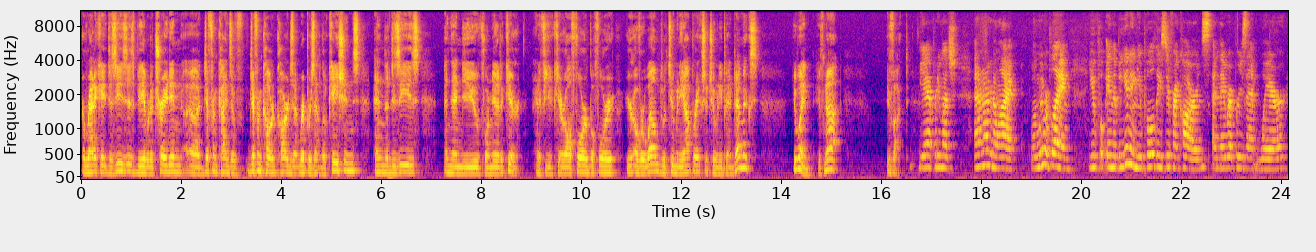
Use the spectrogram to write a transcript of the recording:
eradicate diseases, be able to trade in uh, different kinds of different colored cards that represent locations and the disease, and then you formulate a cure. And if you cure all four before you're overwhelmed with too many outbreaks or too many pandemics, you win. If not, you're fucked. Yeah, pretty much. And I'm not gonna lie, when we were playing, you pu- in the beginning you pull these different cards, and they represent where,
